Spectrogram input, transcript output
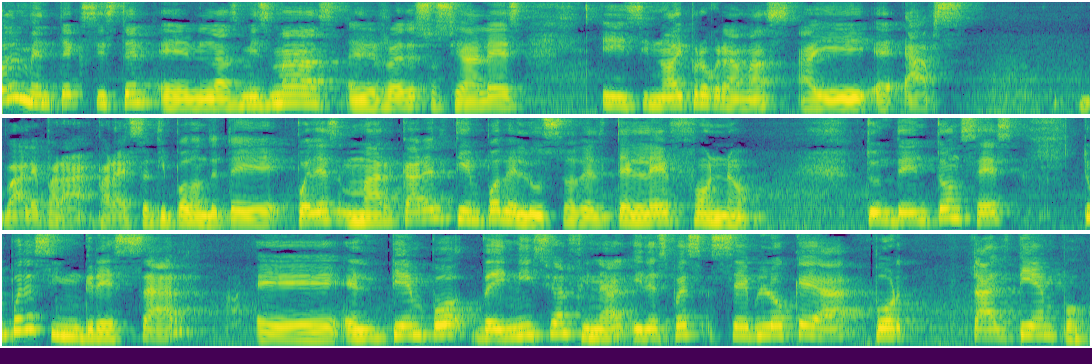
Actualmente existen en las mismas eh, redes sociales y si no hay programas, hay apps ¿vale? Para, para este tipo donde te puedes marcar el tiempo del uso del teléfono. Donde entonces tú puedes ingresar eh, el tiempo de inicio al final y después se bloquea por tal tiempo.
